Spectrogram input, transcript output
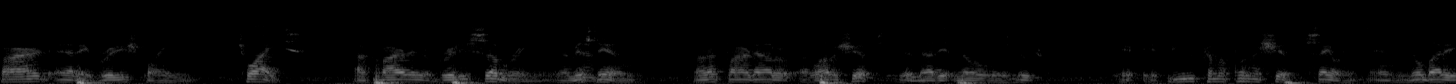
fired at a British plane twice. I fired at a British submarine and I missed him. But I fired out a, a lot of ships that Mm-hmm. I didn't know was neutral. If, if you come upon a ship sailing and nobody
